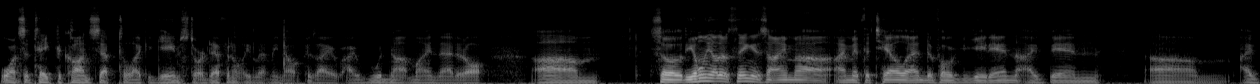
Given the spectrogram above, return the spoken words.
wants to take the concept to like a game store, definitely let me know because I, I would not mind that at all. Um, so the only other thing is I'm uh, I'm at the tail end of Ogre Gate Inn. I've been um, I've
